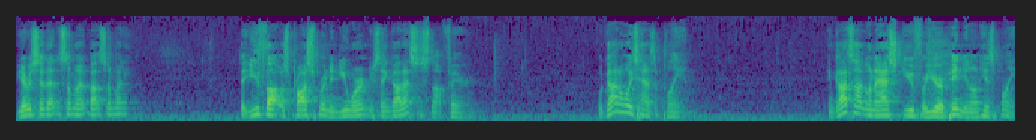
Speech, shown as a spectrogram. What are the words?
You ever said that to somebody about somebody? That you thought was prospering and you weren't? You're saying, God, that's just not fair. Well, God always has a plan. And God's not going to ask you for your opinion on His plan.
